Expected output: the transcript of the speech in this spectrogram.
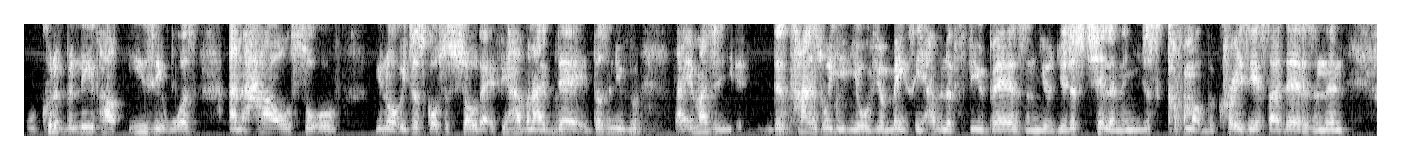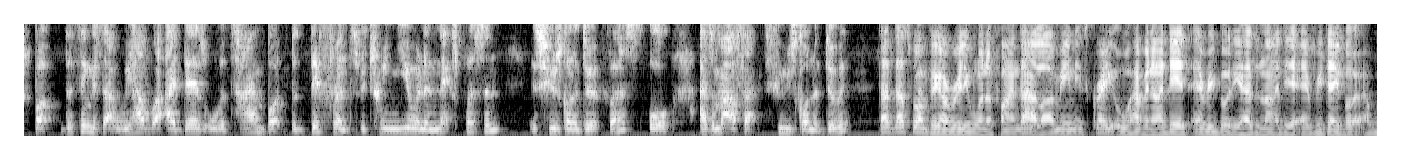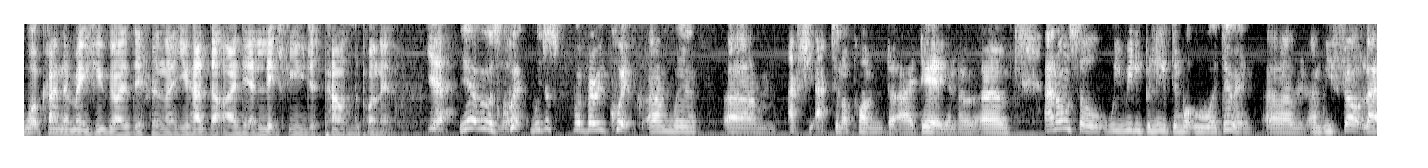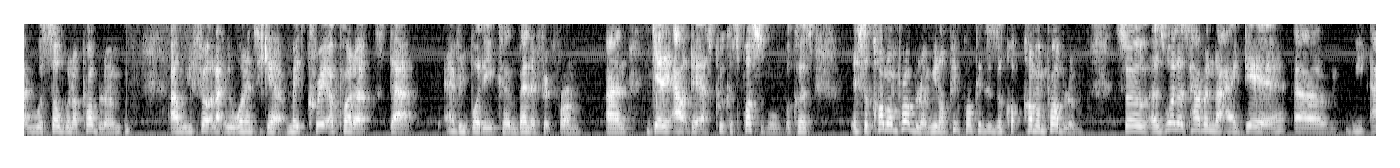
we couldn't believe how easy it was and how sort of you know it just goes to show that if you have an idea it doesn't even like imagine there's times where you, you're with your mates and you're having a few beers and you're, you're just chilling and you just come up with the craziest ideas and then but the thing is that we have ideas all the time but the difference between you and the next person is who's going to do it first or as a matter of fact who's going to do it That, that's one thing I really want to find out. Like, I mean, it's great all having ideas. Everybody has an idea every day, but what kind of makes you guys different that you had that idea and literally you just pounced upon it? Yeah Yeah, we was quick. We just were very quick um, with um, actually acting upon the idea, you know. Um, and also, we really believed in what we were doing, um, and we felt like we were solving a problem, and we felt like we wanted to get make create a product that everybody can benefit from and get it out there as quick as possible because it's a common problem. You know, pickpockets is a co- common problem. So as well as having the idea, um, we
